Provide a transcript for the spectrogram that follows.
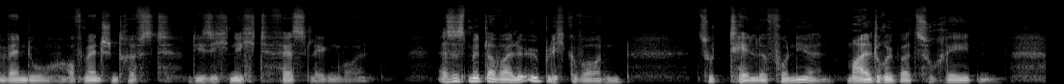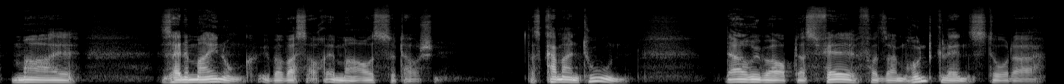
wenn du auf Menschen triffst, die sich nicht festlegen wollen. Es ist mittlerweile üblich geworden, zu telefonieren, mal drüber zu reden, mal seine Meinung über was auch immer auszutauschen. Das kann man tun. Darüber, ob das Fell von seinem Hund glänzt oder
